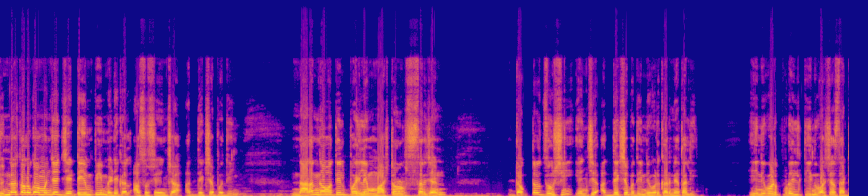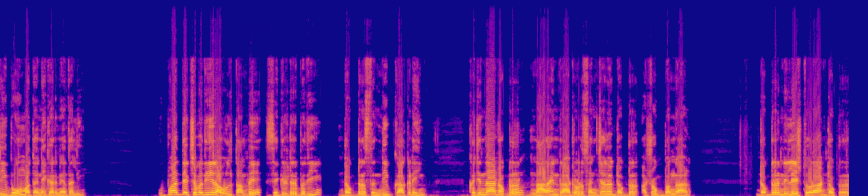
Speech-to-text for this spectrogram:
जुन्नर तालुका म्हणजे जे टी एम पी मेडिकल असोसिएशनच्या अध्यक्षपदी नारायणगावातील पहिले master of surgeon doctor Joshi यांची अध्यक्षपदी निवड करण्यात आली. ही निवड पुढील तीन वर्षासाठी बहुमताने करण्यात आली. उपाध्यक्षपदी राहुल तांबे सेक्रेटरीपदी डॉक्टर संदीप काकडे खजिनदार डॉक्टर नारायण राठोड संचालक doctor Ashok Bangal doctor Nilesh Thorat doctor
